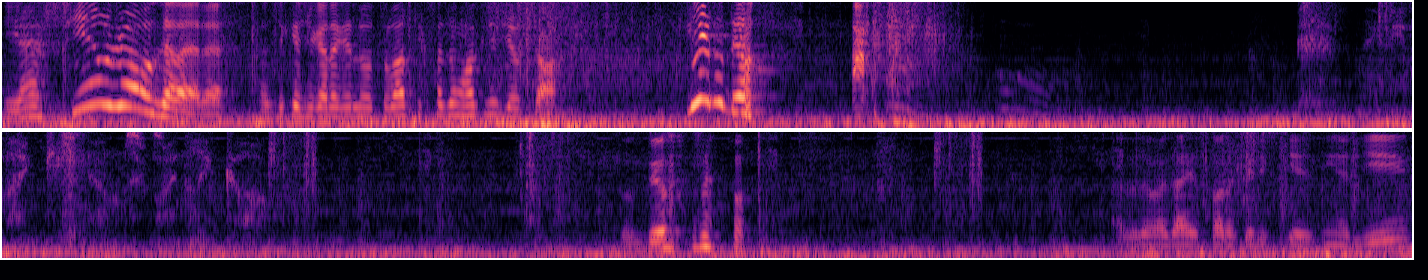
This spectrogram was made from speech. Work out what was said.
E assim é o jogo, galera. Você quer chegar naquele outro lado, tem que fazer um rock de jump, ó. Ih, não deu! Não deu, não. Vai dar respawn aquele Qzinho ali.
